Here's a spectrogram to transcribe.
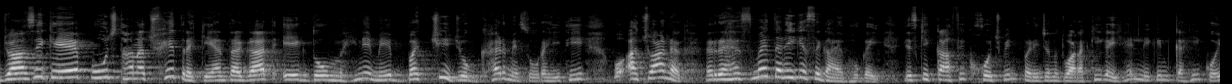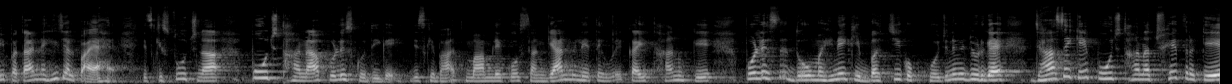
झांसी के पूछ थाना क्षेत्र के अंतर्गत एक दो महीने में बच्ची जो घर में सो रही थी, वो अचानक रहस्यमय तरीके से गायब हो गई, जिसकी काफ़ी खोजबीन परिजनों द्वारा की गई है, लेकिन कहीं कोई पता नहीं चल पाया है। इसकी सूचना पूछ थाना पुलिस को दी गई, जिसके बाद मामले को संज्ञान में लेते हुए कई थानों के पुलिस दो महीने की बच्ची को खोजने में जुट गए। झांसी के पूछ थाना क्षेत्र के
